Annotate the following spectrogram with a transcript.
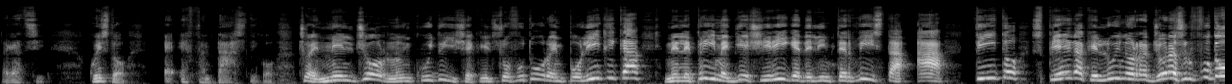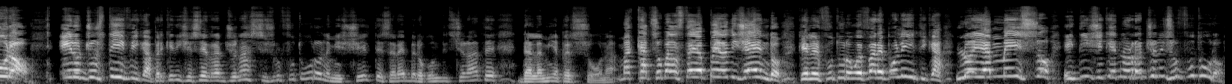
Ragazzi, questo è, è, fantastico. Cioè, nel giorno in cui dice che il suo futuro è in politica, nelle prime dieci righe dell'intervista a Tito spiega che lui non ragiona sul futuro e lo giustifica perché dice se ragionassi sul futuro le mie scelte sarebbero condizionate dalla mia persona. Ma cazzo me la stai appena dicendo che nel futuro vuoi fare politica? Lo hai ammesso e dici che non ragioni sul futuro.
